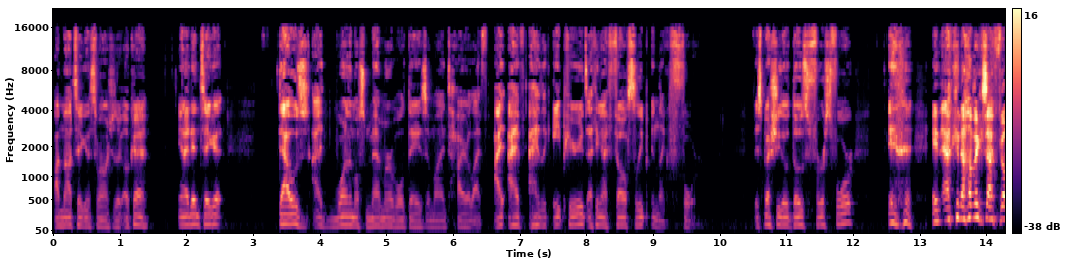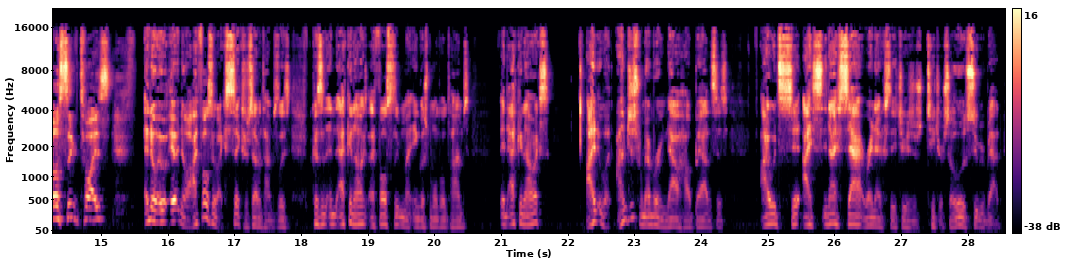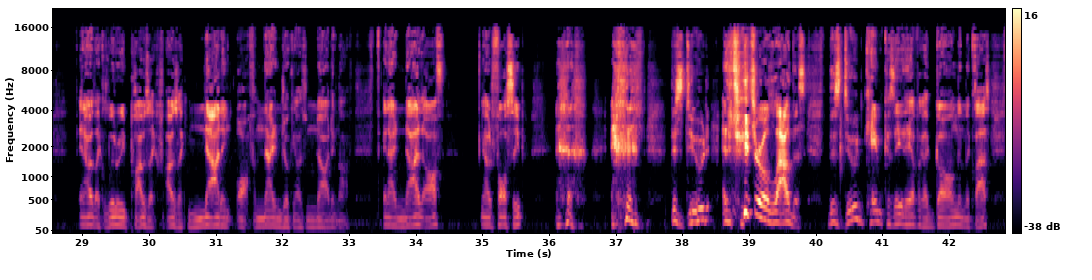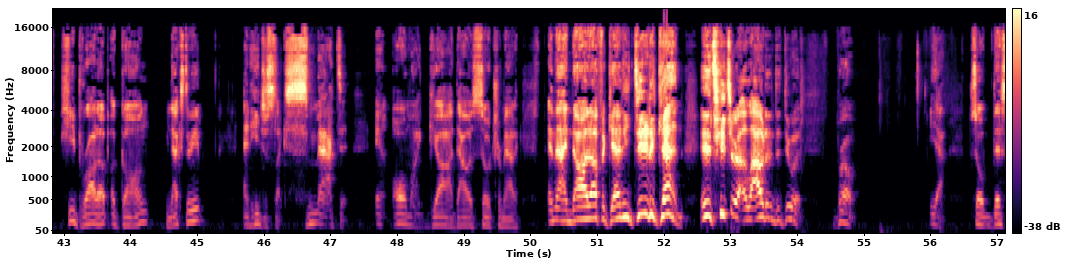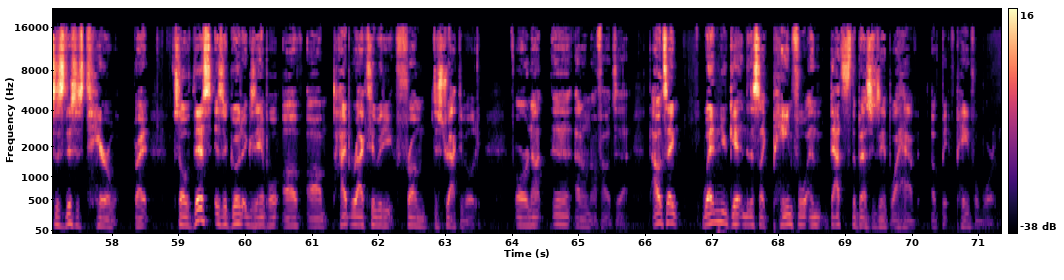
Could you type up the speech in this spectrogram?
I'm not taking this tomorrow. She's like, okay, and I didn't take it. That was I, one of the most memorable days of my entire life. I I, have, I had like eight periods. I think I fell asleep in like four, especially those first four. In, in economics, I fell asleep twice. And no, it, it, no, I fell asleep like six or seven times at least. Because in, in economics, I fell asleep in my English multiple times. In economics, I I'm just remembering now how bad this is. I would sit, I and I sat right next to the teacher's teacher, so it was super bad. And I was like literally, I was like, I was like nodding off. I'm not even joking. I was nodding off, and I nodded off, and I would fall asleep. and this dude and the teacher allowed this. This dude came because they, they have like a gong in the class. He brought up a gong next to me, and he just like smacked it. And oh my god, that was so traumatic. And then I nodded off again. He did it again, and the teacher allowed him to do it, bro. Yeah. So this is this is terrible, right? So this is a good example of um, hyperactivity from distractibility, or not. Eh, I don't know if I would say that. I would say when you get into this like painful, and that's the best example I have of painful boredom.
